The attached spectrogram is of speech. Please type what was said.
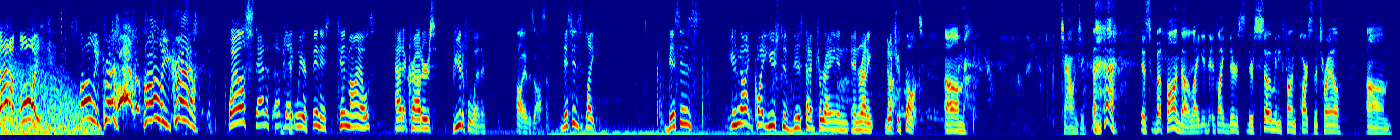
That a boy! Holy crap! Holy crap! Well, status update. We are finished 10 miles out at Crowder's. Beautiful weather. Oh, it was awesome. This is like, this is, you're not quite used to this type terrain and, and running. What's your thoughts? Um, challenging. it's but fun though. Like it, it's like there's there's so many fun parts of the trail. Um,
